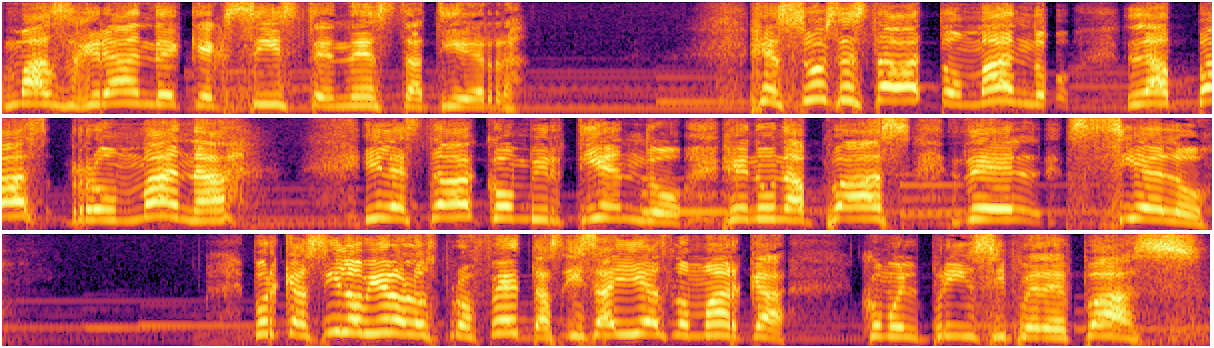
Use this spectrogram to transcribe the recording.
más grande que existe en esta tierra. Jesús estaba tomando la paz romana y la estaba convirtiendo en una paz del cielo. Porque así lo vieron los profetas. Isaías lo marca como el príncipe de paz.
